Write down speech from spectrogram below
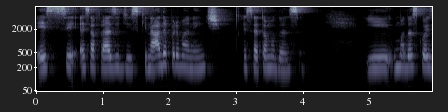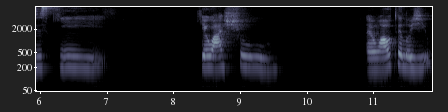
Esse, essa frase diz que nada é permanente, exceto a mudança. E uma das coisas que, que eu acho é um autoelogio,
